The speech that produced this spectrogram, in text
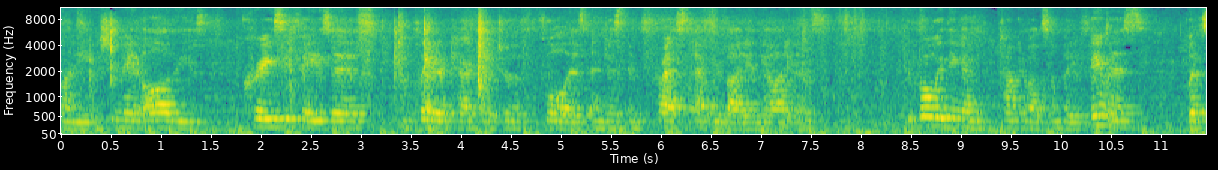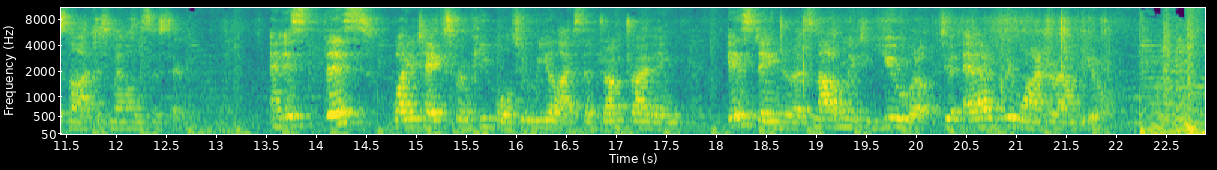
funny. She made all of these crazy phases and play her character to the fullest and just impress everybody in the audience. You probably think I'm talking about somebody famous, but it's not. It's my little sister. And is this what it takes for people to realize that drunk driving is dangerous, not only to you, but to everyone around you?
